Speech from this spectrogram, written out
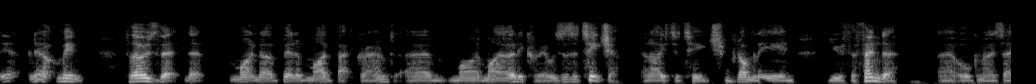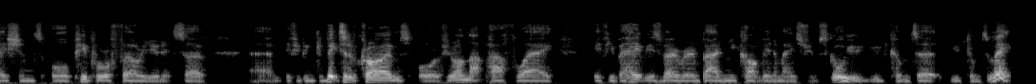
yeah. yeah yeah i mean for those that that might know a bit of my background, um, my my early career was as a teacher, and I used to teach hmm. predominantly in youth offender uh, organisations or pupil referral units. So, um, if you've been convicted of crimes, or if you're on that pathway, if your behaviour is very very bad and you can't be in a mainstream school, you, you'd come to you'd come to me.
